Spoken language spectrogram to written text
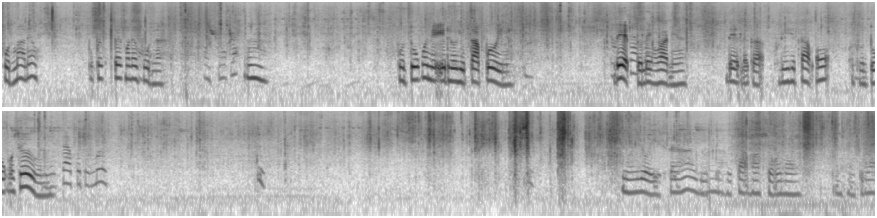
ฝนมาแล้วปกแป๊กแป๊กมาแล้วฝนนะขอจุกแล้วอืมฝนตกมาในเอเธอเห็ดตาเปื่อยนะเด็ดตัวแรงว่านี้นะเด็ดแล้วก็พอดีเห็ดตาบอ้อเอาฝนตกมาซื้อวันนี้จับไปจังมือ น้องย่อยซะนะเห็ดกับเห็ดตาบหาสอยน้องอืมหายไปล่า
